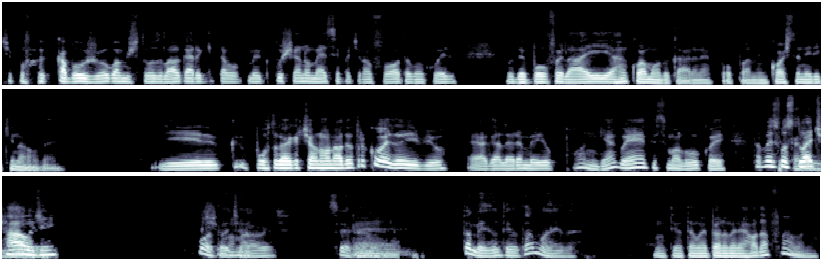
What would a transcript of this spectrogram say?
Tipo, acabou o jogo amistoso lá, o cara que tava meio que puxando o Messi pra tirar uma foto, alguma coisa. O Depou foi lá e arrancou a mão do cara, né? Opa, não encosta nele aqui não, velho. E Portugal e Cristiano Ronaldo é outra coisa aí, viu? É a galera meio, pô, ninguém aguenta esse maluco aí. Talvez fosse é Dwight Howard, hein? Pô, Ronaldo. Howard. Será? É, velho? Também não tem o tamanho, né? não tem o tamanho, pelo menos é Hall da Fama, né?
